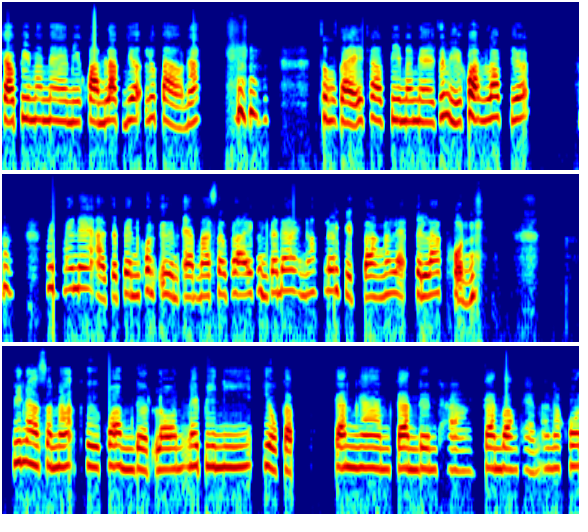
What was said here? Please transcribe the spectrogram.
ชาวปีมะแม่มีความลับเยอะหรือเปล่านะ สงสัยชาวปีมะแม่จะมีความลับเยอะ ไม่ไม่แน่อาจจะเป็นคนอื่นแอบมาเซอร์ไพรส์คุณก็ได้เนาะเรื่องปิดบังนั่นแหละเป็นลากผล วินาศนะคือความเดือดร้อนในปีนี้เกี่ยวกับการงาน การเดินทาง การวางแผนอนาคต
